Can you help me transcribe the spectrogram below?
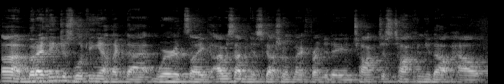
Um, but I think just looking at like that, where it's like I was having a discussion with my friend today and talk just talking about how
